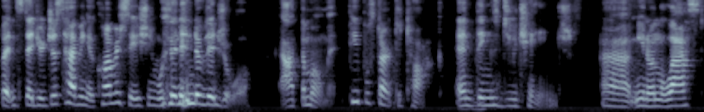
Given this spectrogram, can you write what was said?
but instead you're just having a conversation with an individual at the moment, people start to talk and mm-hmm. things do change. Um, you know, in the last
